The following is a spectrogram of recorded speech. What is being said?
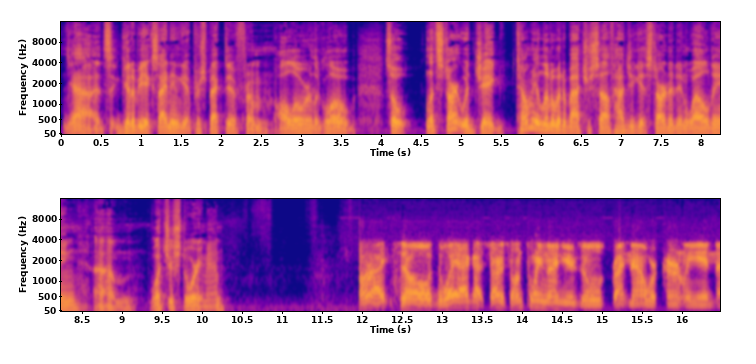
Yeah, it's going to be exciting to get perspective from all over the globe. So let's start with Jake. Tell me a little bit about yourself. How'd you get started in welding? Um, what's your story, man? All right. So the way I got started, so I'm 29 years old. Right now, we're currently in uh,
